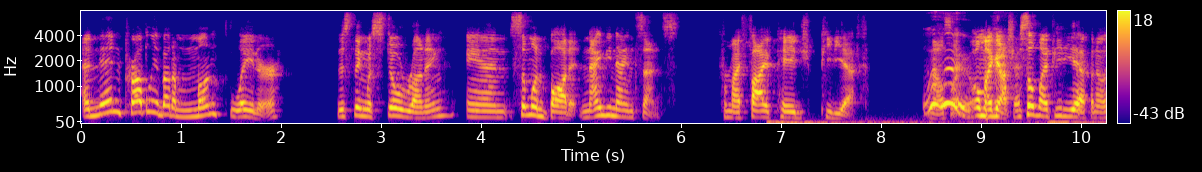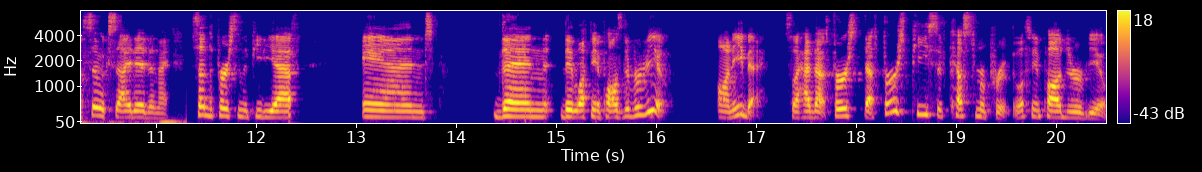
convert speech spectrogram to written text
And then probably about a month later, this thing was still running and someone bought it 99 cents for my five page PDF. And I was like, oh my gosh, I sold my PDF and I was so excited and I sent the person the PDF and then they left me a positive review on eBay. So I had that first that first piece of customer proof. They left me a positive review.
